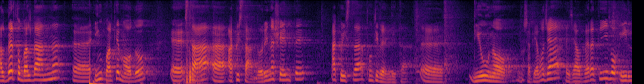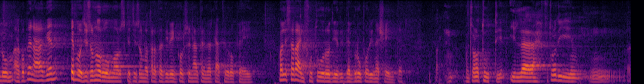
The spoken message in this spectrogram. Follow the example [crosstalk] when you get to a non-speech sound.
Alberto Baldan eh, in qualche modo eh, sta eh, acquistando, Rinascente acquista punti vendita. Eh, di uno lo sappiamo già, è già operativo, Illum a Copenaghen e poi ci sono rumors che ci sono trattative in corso in altri mercati europei. Quale sarà il futuro di, del gruppo Rinascente? Buongiorno a tutti. Il futuro di, mm, eh,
